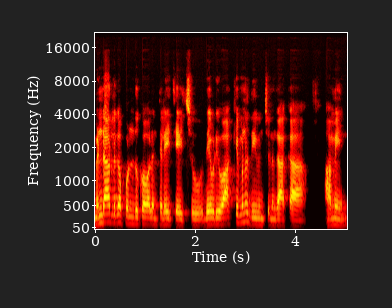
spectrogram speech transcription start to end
మెండార్లుగా పొందుకోవాలని తెలియచేయచ్చు. దేవుడి వాక్యమును దీవించును గాక ఆమెన్.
